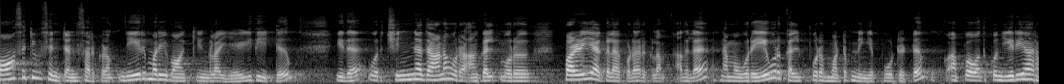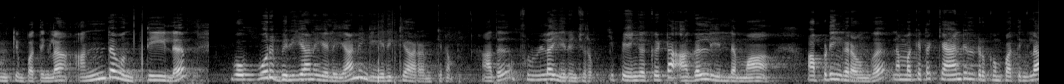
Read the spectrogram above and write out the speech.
பாசிட்டிவ் சென்டென்ஸாக இருக்கணும். நேர்மறை வாக்கியங்களாக எழுதிட்டு இதை ஒரு சின்னதான ஒரு அகல் ஒரு பழைய அகலாக கூட இருக்கலாம். அதில் நம்ம ஒரே ஒரு கல்பூரம் மட்டும் நீங்கள் போட்டுட்டு அப்போ அது கொஞ்சம் எரிய ஆரம்பிக்கும் பார்த்தீங்களா அந்த ஒரு ஒவ்வொரு பிரியாணி இலையாக நீங்கள் எரிக்க ஆரம்பிக்கணும். அது ஃபுல்லாக எரிஞ்சிடும் இப்போ எங்ககிட்ட அகல் இல்லைம்மா அப்படிங்கிறவங்க நம்மக்கிட்ட கேண்டில் இருக்கும் பார்த்தீங்களா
